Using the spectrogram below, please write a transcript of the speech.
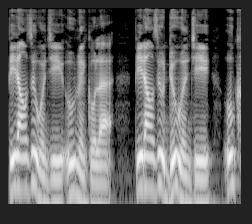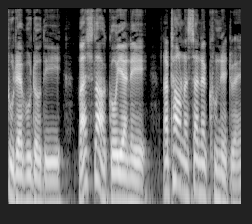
ပြည်ထောင်စုဝန်ကြီးဦးလွင်ကိုလက်ပြည်ထောင်စုဒုဝန်ကြီးဦးခုတဲ့ဘူးတို့သည်မတ်လ9ရက်နေ့2022ခုနှစ်တွင်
